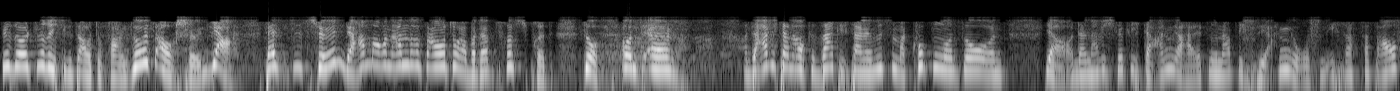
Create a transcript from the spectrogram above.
Wir sollten ein richtiges Auto fahren. So ist auch schön. Ja, das ist schön. Wir haben auch ein anderes Auto, aber das frisst Sprit. So, und, äh, Und da habe ich dann auch gesagt, ich sage, wir müssen mal gucken und so und ja, und dann habe ich wirklich da angehalten und habe ich sie angerufen. Ich sag, pass auf,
